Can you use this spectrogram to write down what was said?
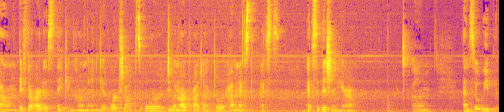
um, if they're artists, they can come and give workshops or do an art project or have an ex- ex- exhibition here. Um, and so we,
